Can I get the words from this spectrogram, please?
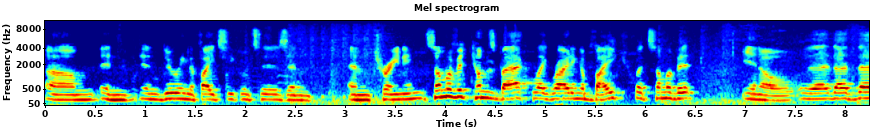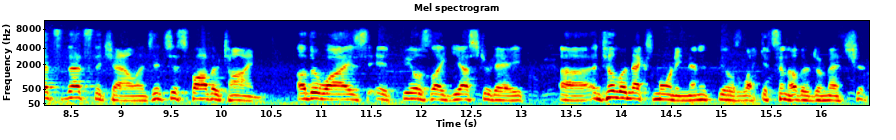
um, in in doing the fight sequences and and training. Some of it comes back like riding a bike, but some of it, you know, that, that that's that's the challenge. It's just father time. Otherwise, it feels like yesterday uh, until the next morning. Then it feels like it's another dimension.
